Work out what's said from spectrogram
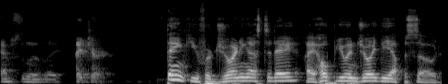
Absolutely. Take care. Thank you for joining us today. I hope you enjoyed the episode.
